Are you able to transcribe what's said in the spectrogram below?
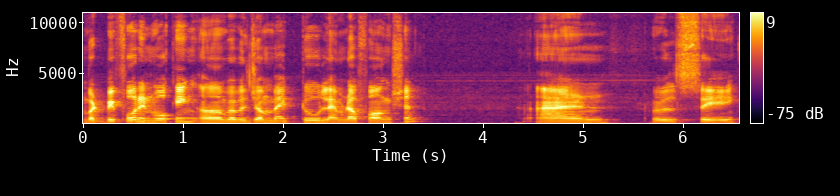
but before invoking, uh, we will jump back to Lambda function and we will say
